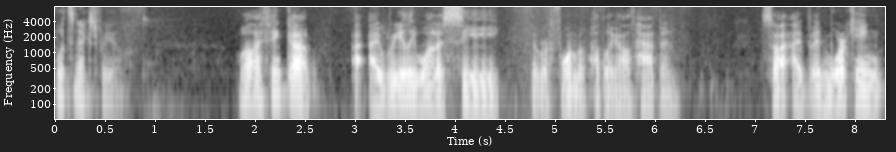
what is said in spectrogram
What's next for you? Well, I think uh, I really want to see the reform of public health happen. So I, have been working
